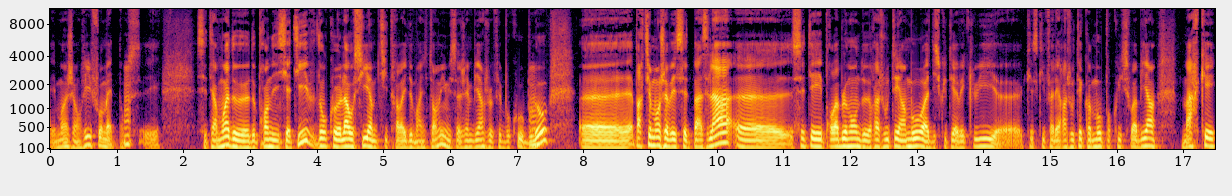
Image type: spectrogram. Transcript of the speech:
et moi j'ai envie, il faut mettre. Donc Mm. C'était à moi de, de prendre l'initiative. Donc euh, là aussi, un petit travail de brainstorming, mais ça j'aime bien, je le fais beaucoup au boulot. Euh, à partir du moment où j'avais cette base-là, euh, c'était probablement de rajouter un mot à discuter avec lui. euh, Qu'est-ce qu'il fallait rajouter comme mot pour qu'il soit bien marqué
